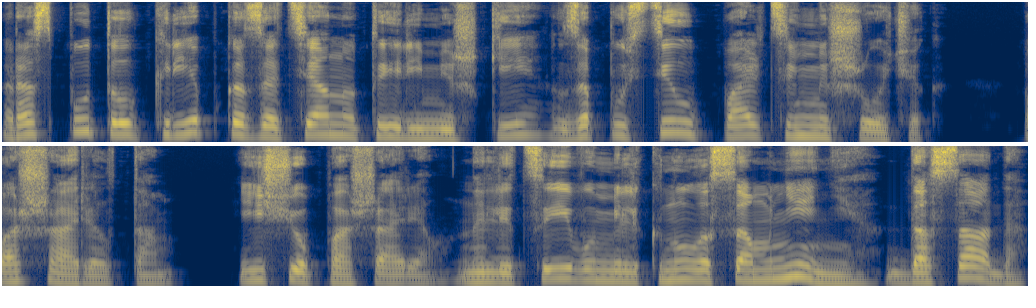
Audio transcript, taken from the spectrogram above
распутал крепко затянутые ремешки, запустил пальцы в мешочек, пошарил там, еще пошарил. На лице его мелькнуло сомнение, досада.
